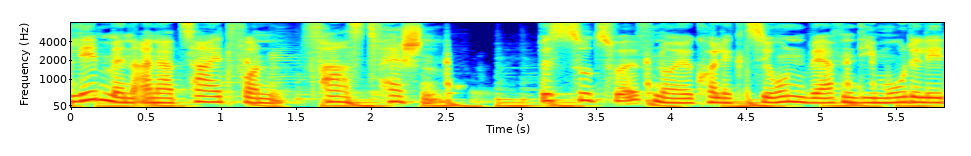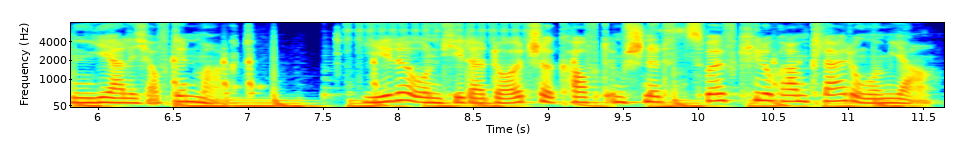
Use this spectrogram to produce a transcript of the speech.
leben in einer Zeit von Fast Fashion. Bis zu zwölf neue Kollektionen werfen die Modeläden jährlich auf den Markt. Jede und jeder Deutsche kauft im Schnitt 12 Kilogramm Kleidung im Jahr.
